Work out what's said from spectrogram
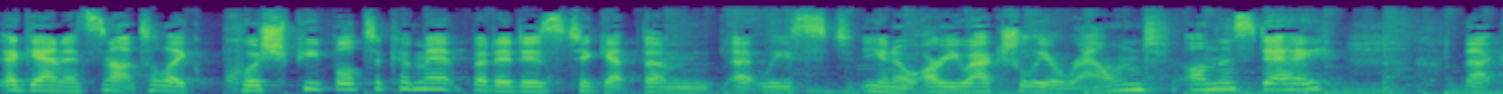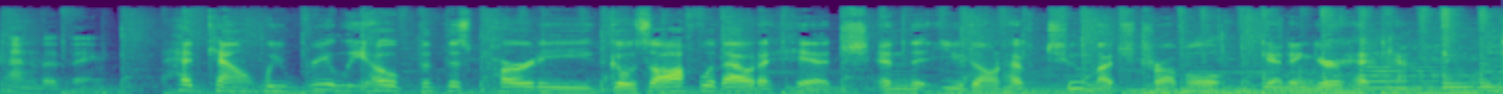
again, it's not to like push people to commit, but it is to get them at least, you know, are you actually around on this day? That kind of a thing. Headcount, we really hope that this party goes off without a hitch and that you don't have too much trouble getting your headcount.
